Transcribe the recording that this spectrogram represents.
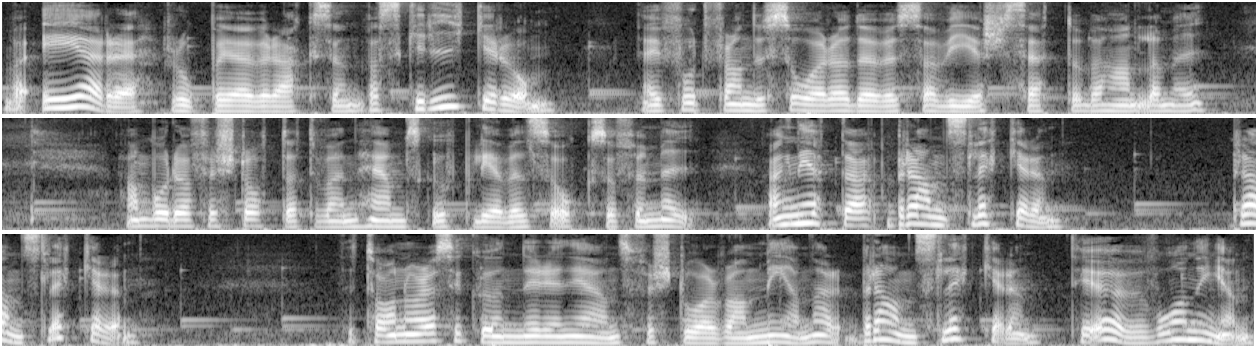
Vad är det? ropar jag över axeln. Vad skriker du om? Jag är fortfarande sårad över Xaviers sätt att behandla mig. Han borde ha förstått att det var en hemsk upplevelse också för mig. Agneta, brandsläckaren. Brandsläckaren? Det tar några sekunder innan jag ens förstår vad han menar. Brandsläckaren, till övervåningen.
